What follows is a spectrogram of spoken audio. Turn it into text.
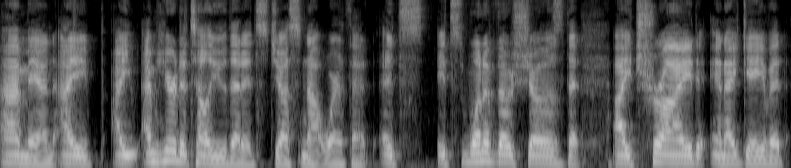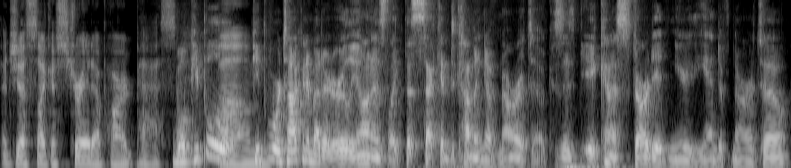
ah man i i i'm here to tell you that it's just not worth it. It's it's one of those shows that i tried and i gave it just like a straight up hard pass. Well people um, people were talking about it early on as like the second coming of naruto because it, it kind of started near the end of naruto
